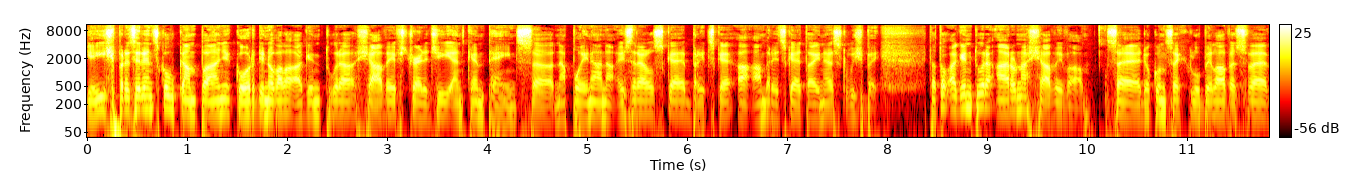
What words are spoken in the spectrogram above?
Jejíž prezidentskou kampaň koordinovala agentura Shave Strategy and Campaigns, napojená na izraelské, britské a americké tajné služby. Tato agentura Arona Šaviva se dokonce chlubila ve své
